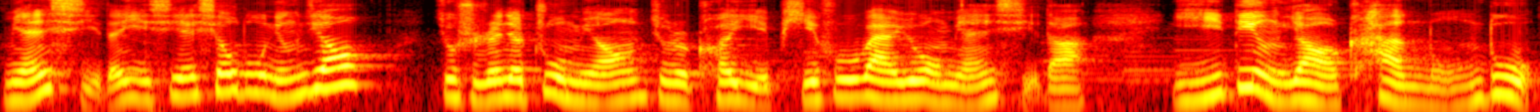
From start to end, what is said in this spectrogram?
免洗的一些消毒凝胶，就是人家注明就是可以皮肤外用免洗的，一定要看浓度。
